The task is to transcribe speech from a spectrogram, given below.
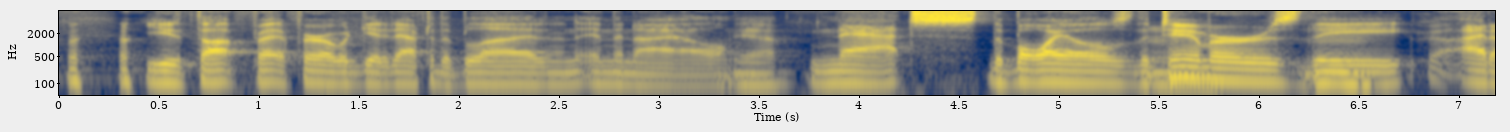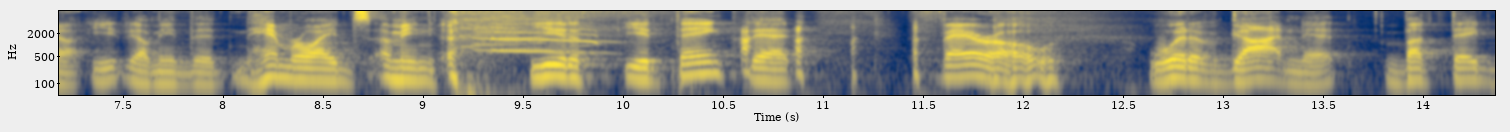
you thought Pharaoh would get it after the blood in, in the Nile. Yeah. gnats, the boils, the mm. tumors, mm. the I don't. You, I mean, the hemorrhoids. I mean, you'd you'd think that Pharaoh would have gotten it, but they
